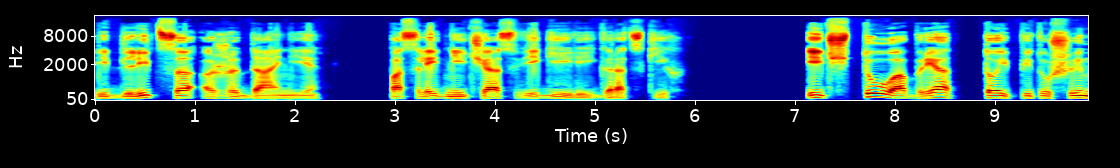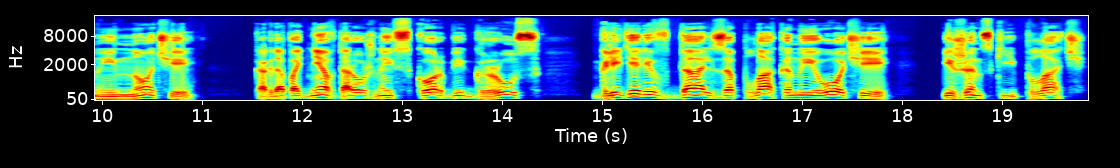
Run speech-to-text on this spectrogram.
и длится ожидание, Последний час вигилий городских. И чту обряд той петушиной ночи, Когда, подняв дорожный скорби груз, Глядели вдаль заплаканные очи, И женский плач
